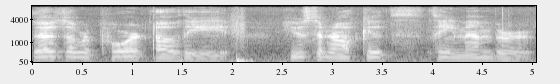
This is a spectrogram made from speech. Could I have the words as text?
There's a report of the Houston Rockets team member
